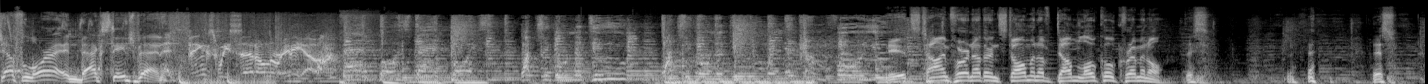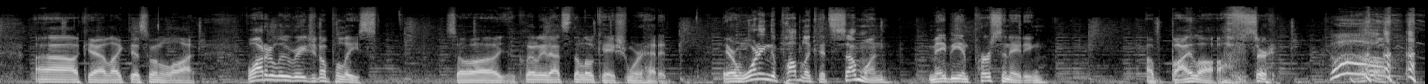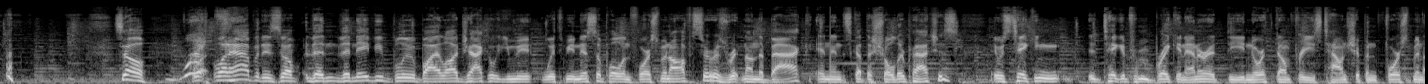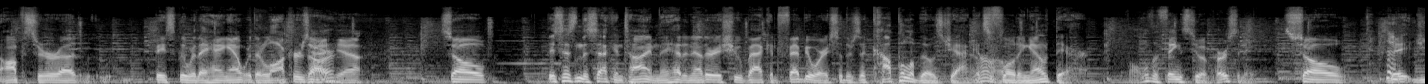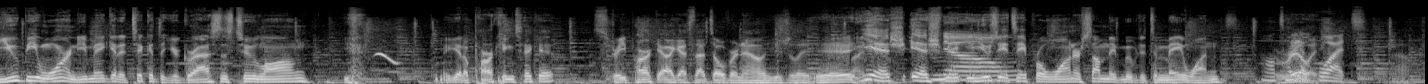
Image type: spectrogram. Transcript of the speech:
Jeff, Laura, and Backstage Ben. Things we said on the radio. Bad boys, bad boys, what you gonna do? What you gonna do when they come for you? It's time for another installment of Dumb Local Criminal. This, this, uh, okay, I like this one a lot. Waterloo Regional Police. So uh, clearly, that's the location we're headed. They are warning the public that someone may be impersonating a bylaw officer. So what? what happened is uh, the the navy blue bylaw jacket with, mu- with municipal enforcement officer is written on the back, and then it's got the shoulder patches. It was taking taken from a break and enter at the North Dumfries Township Enforcement Officer, uh, basically where they hang out, where their lockers are. Yeah. So this isn't the second time. They had another issue back in February. So there's a couple of those jackets Oh. floating out there. All the things to impersonate. So they, you be warned. You may get a ticket that your grass is too long. You may get a parking ticket. Street parking. I guess that's over now. Usually. Uh, ish, ish. No. Usually it's April 1 or some. They've moved it to May 1. I'll tell Really? you what.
